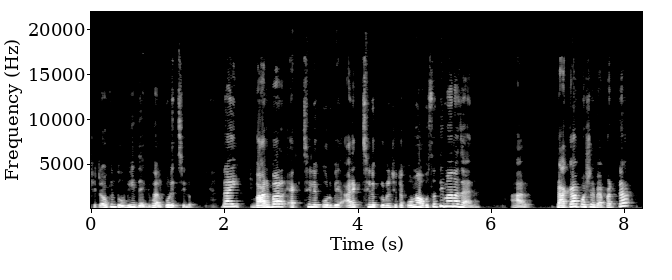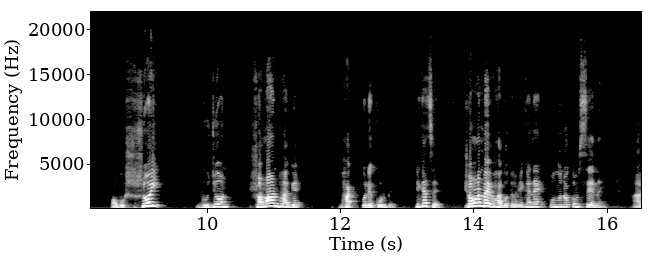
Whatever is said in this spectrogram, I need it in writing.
সেটাও কিন্তু অভি দেখভাল করেছিল। তাই বারবার এক ছেলে করবে, আরেক ছেলে করবে সেটা কোনো অবস্থাতেই মানা যায় না। আর টাকা পয়সার ব্যাপারটা অবশ্যই দুজন সমান ভাগে ভাগ করে করবে, ঠিক আছে? সমানভাবে ভাগ হতে হবে, এখানে কোনো রকম সে নাই। আর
